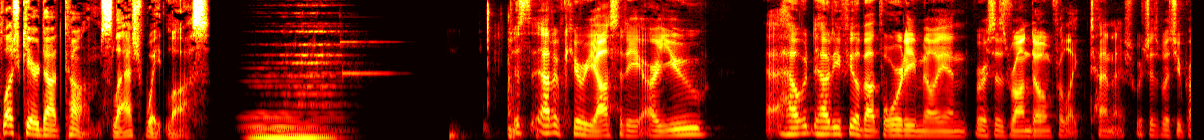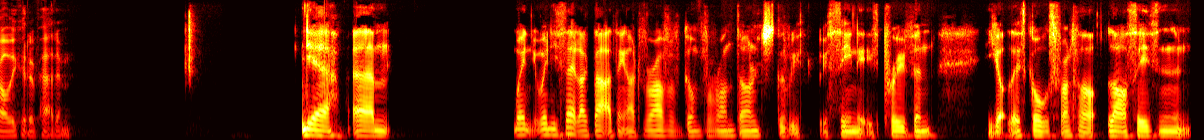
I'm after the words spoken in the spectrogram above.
Plushcare.com slash weight loss. Just out of curiosity, are you how how do you feel about 40 million versus Rondon for like 10ish, which is what you probably could have had him? Yeah, um, when when you say it like that, I think I'd rather have gone for Rondon just because we've we've seen it. He's proven he got those goals for us last season. And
